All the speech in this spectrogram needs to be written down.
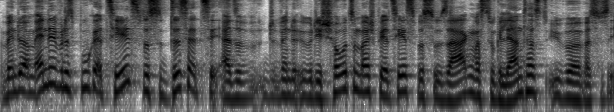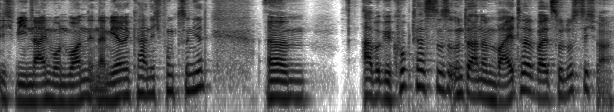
Wenn du am Ende über das Buch erzählst, wirst du das erzählen, also wenn du über die Show zum Beispiel erzählst, wirst du sagen, was du gelernt hast über, was weiß ich, wie 911 in Amerika nicht funktioniert. Ähm, aber geguckt hast du es unter anderem weiter, weil es so lustig war.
